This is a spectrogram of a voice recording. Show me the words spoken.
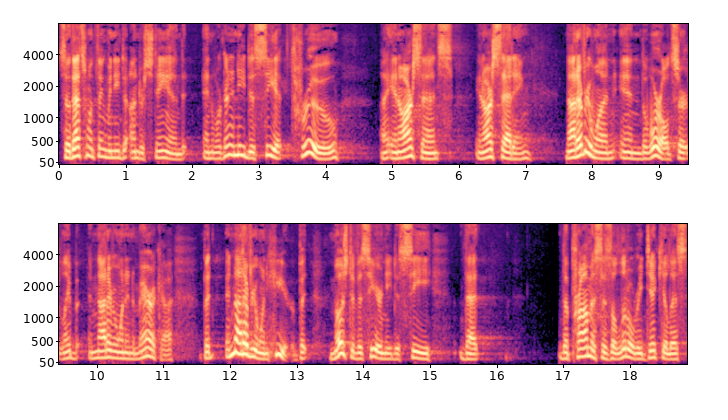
So that's one thing we need to understand, and we're going to need to see it through, uh, in our sense, in our setting, not everyone in the world, certainly, but, and not everyone in America, but and not everyone here, but most of us here need to see that the promise is a little ridiculous.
